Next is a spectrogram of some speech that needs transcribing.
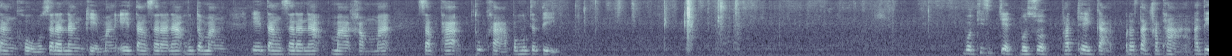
ตังโขสรนังเขมัง เอตังสรณะมุตมัง เอตังสรณะมาคัมมะ สัพพะทุกขาปมุจจติ บทที่ 17 บทสวดพัทเทกะรัตคถา อติ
